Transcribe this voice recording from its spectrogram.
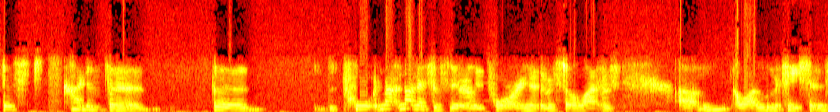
just kind of the the poor, not not necessarily poor. You know, there was still a lot of um, a lot of limitations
